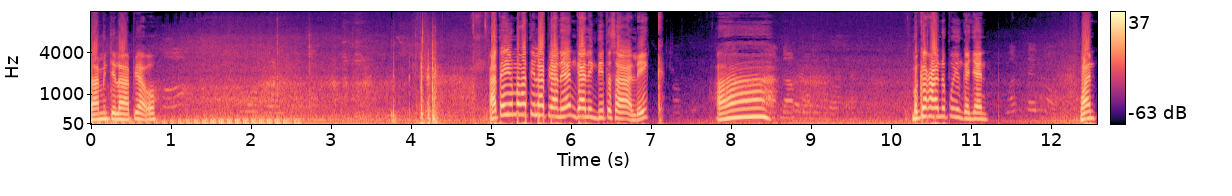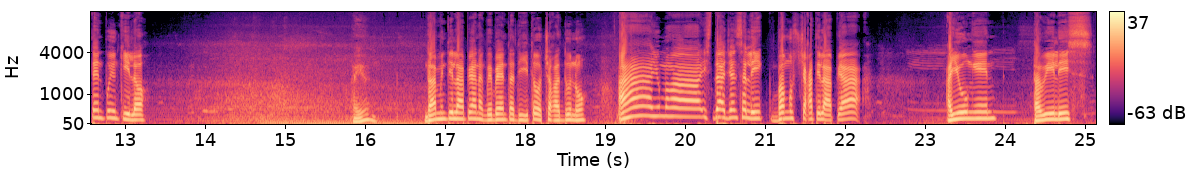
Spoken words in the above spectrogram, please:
Daming tilapia oh. Ate, yung mga tilapia na yan galing dito sa lake? Ah. Magkakano po yung ganyan? 110 po yung kilo. Ayun. Daming tilapia nagbebenta dito tsaka dun oh. Ah, yung mga isda dyan sa lake, bangus tsaka tilapia. Ayungin, tawilis,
